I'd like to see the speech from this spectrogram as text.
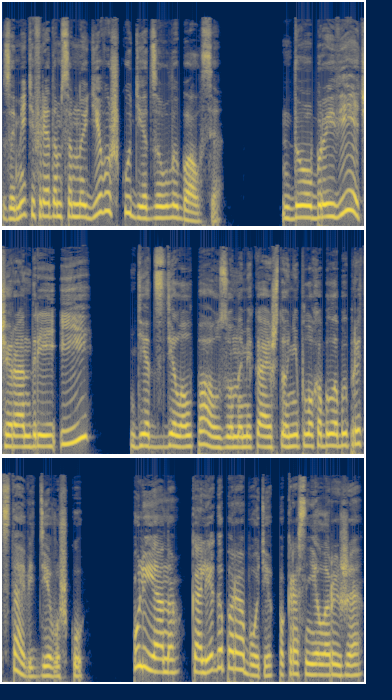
Заметив рядом со мной девушку, дед заулыбался. «Добрый вечер, Андрей, и...» Дед сделал паузу, намекая, что неплохо было бы представить девушку. «Ульяна, коллега по работе», — покраснела рыжая.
